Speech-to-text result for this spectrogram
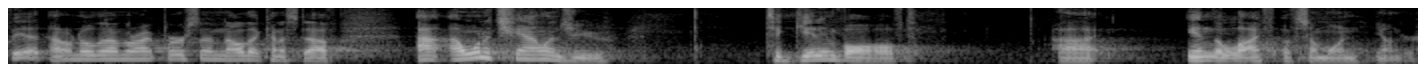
fit. I don't know that I'm the right person, all that kind of stuff. I, I want to challenge you to get involved uh, in the life of someone younger.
